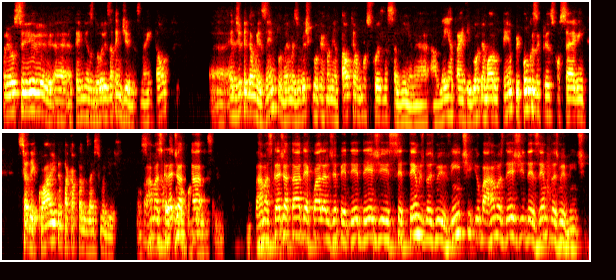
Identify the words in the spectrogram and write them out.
para eu ser, é, ter minhas dores atendidas, né? Então, Uh, LGPD é um exemplo, né, mas eu vejo que governamental tem algumas coisas nessa linha. Né? A lei entrar em vigor demora um tempo e poucas empresas conseguem se adequar e tentar capitalizar em cima disso. Então, já está Bahamas Cred já está adequado ao LGPD desde setembro de 2020 e o Bahamas desde dezembro de 2020.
